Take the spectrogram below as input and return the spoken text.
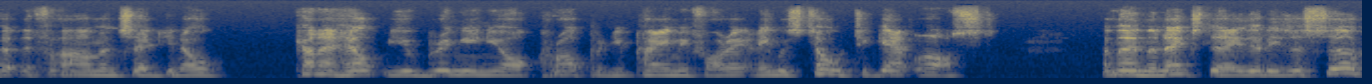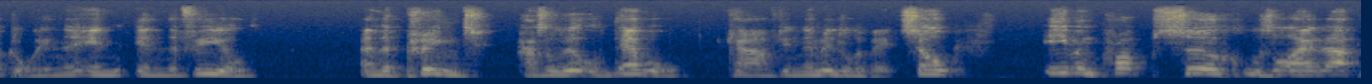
at the farm and said, you know, can I help you bring in your crop and you pay me for it? And he was told to get lost. And then the next day there is a circle in the in, in the field, and the print has a little devil carved in the middle of it. So even crop circles like that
